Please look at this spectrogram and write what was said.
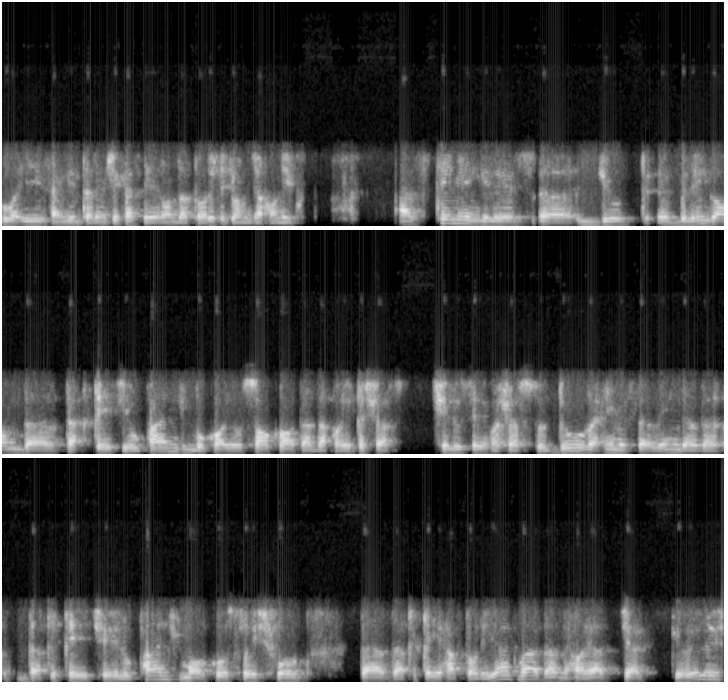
و این سنگین ترین شکست ایران در تاریخ جام جهانی بود. از تیم انگلیس جود بلینگام در دقیقه 35 بوکایو ساکا در دقایق 43 و 62 رحیم استرلینگ در دقیقه 45 مارکوس رشفورد در دقیقه 71 و در نهایت جک گریلش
